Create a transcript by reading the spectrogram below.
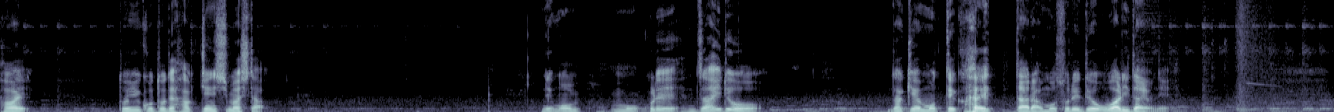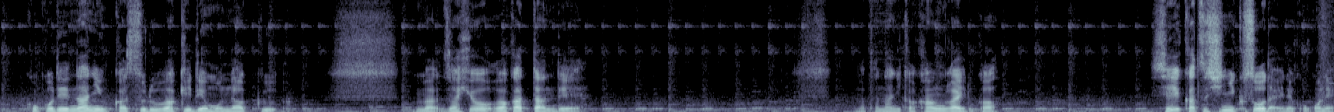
はい。ということで発見しました。でももうこれ材料だけ持って帰ったらもうそれで終わりだよね。ここで何かするわけでもなくまあ座標分かったんでまた何か考えるか？生活しにくそうだよねここね。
